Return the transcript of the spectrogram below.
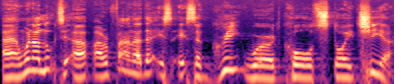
And when I looked it up, I found out that it's, it's a Greek word called stoicheia.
